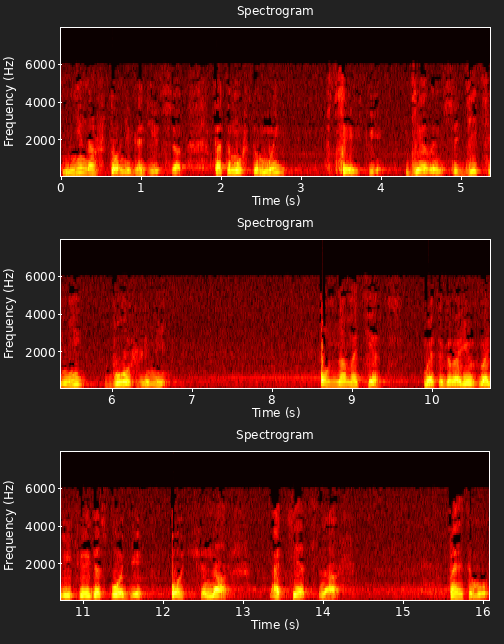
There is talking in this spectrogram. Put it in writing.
ни на что не годится, потому что мы в церкви делаемся детьми Божьими. Он нам Отец. Мы это говорим в молитве Господней. Отче наш, Отец наш. Поэтому,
